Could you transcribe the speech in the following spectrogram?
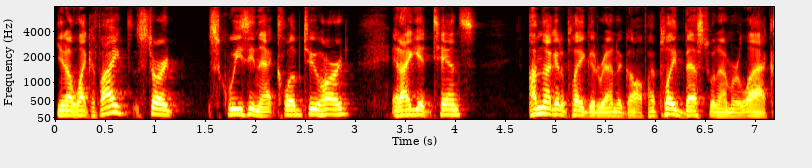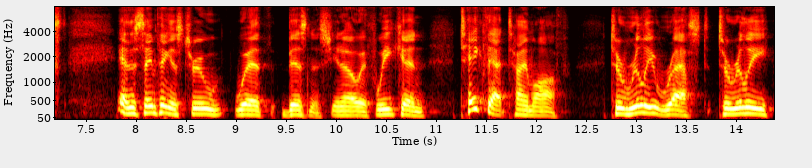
You know, like if I start squeezing that club too hard and I get tense, I'm not going to play a good round of golf. I play best when I'm relaxed. And the same thing is true with business. You know, if we can take that time off to really rest, to really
